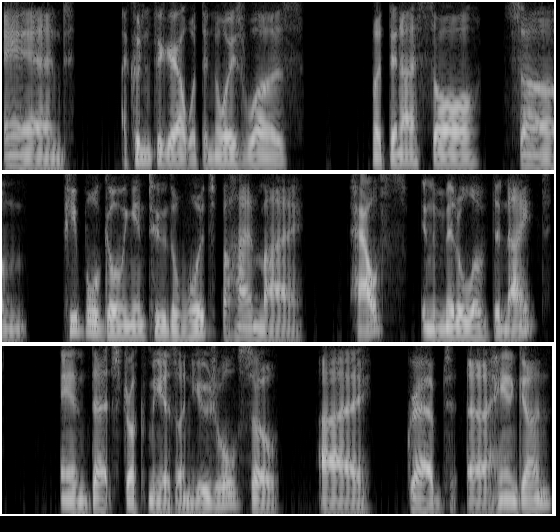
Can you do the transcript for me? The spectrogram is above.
and I couldn't figure out what the noise was. But then I saw some people going into the woods behind my house in the middle of the night. And that struck me as unusual. So I grabbed a handgun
